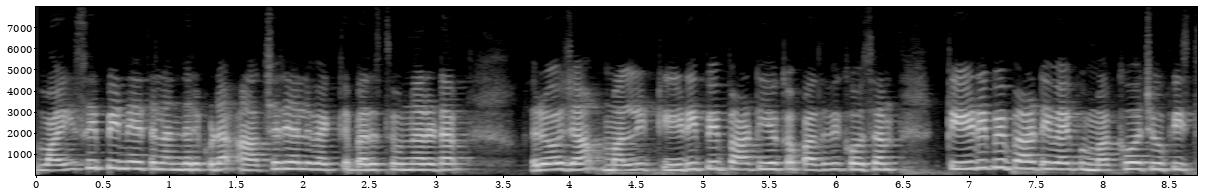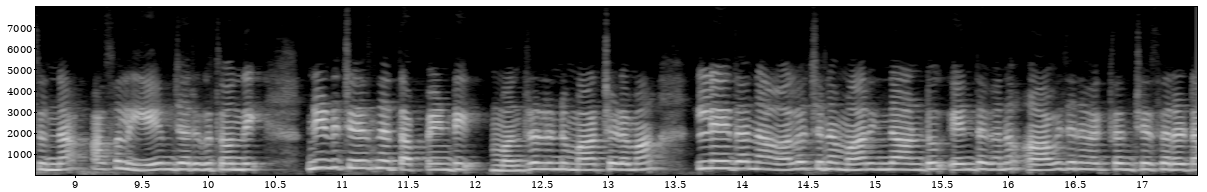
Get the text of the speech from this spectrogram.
వైసీపీ నేతలందరూ కూడా ఆశ్చర్యాలు వ్యక్తపరుస్తున్నారట రోజా మళ్ళీ టీడీపీ పార్టీ యొక్క పదవి కోసం టీడీపీ పార్టీ వైపు మక్కువ చూపిస్తుందా అసలు ఏం జరుగుతోంది? నేను చేసిన తప్పేంటి? మంత్రులను మార్చడమా? లేదా నా ఆలోచన మారిందా అంటూ ఎంతగానో ఆవేదన వ్యక్తం చేశారట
